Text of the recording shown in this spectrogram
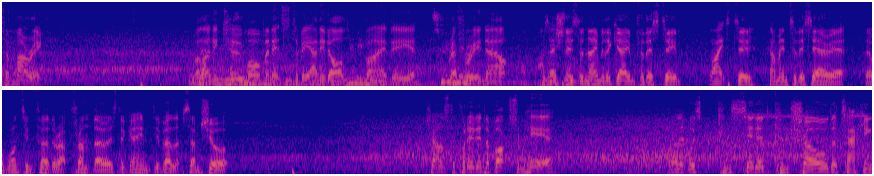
To Murray. Well, only two more minutes to be added on by the uh, referee now. Possession is the name of the game for this team. Likes to come into this area. They'll want him further up front, though, as the game develops, I'm sure. Chance to put it in the box from here. Well, it was considered, controlled, attacking.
